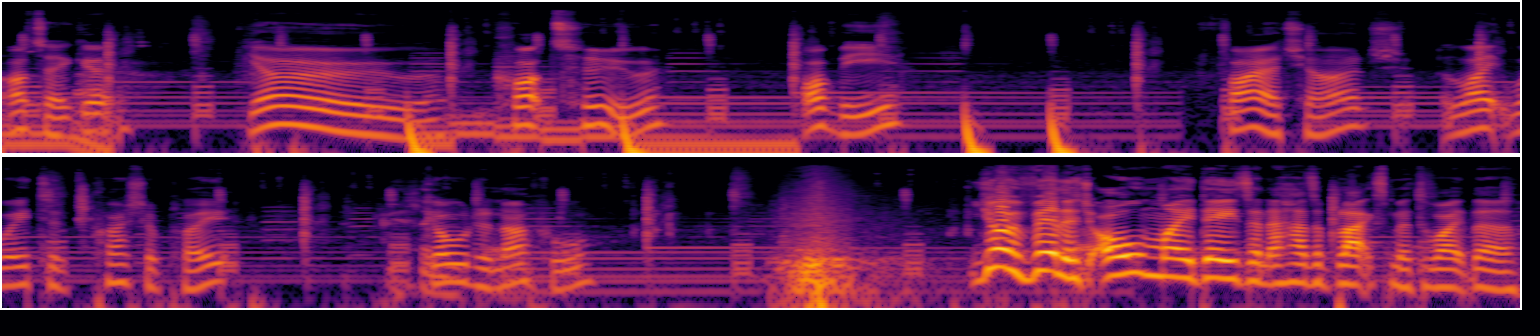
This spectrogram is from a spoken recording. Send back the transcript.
I'll take it. Yo, plot two, obby, fire charge, lightweighted pressure plate, golden apple. Yo, village! Oh my days, and it has a blacksmith right there.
